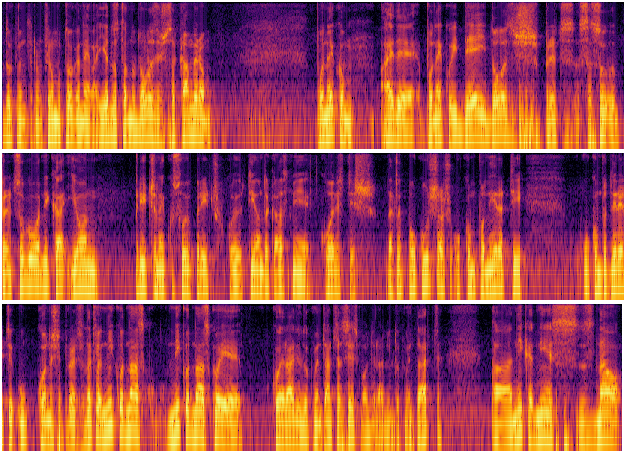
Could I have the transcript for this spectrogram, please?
U dokumentarnom filmu toga nema. Jednostavno dolaziš sa kamerom po nekom, ajde, po nekoj ideji, dolaziš pred, sa, pred sugovornika i on priča neku svoju priču koju ti onda kasnije koristiš. Dakle, pokušaš ukomponirati ukomponirati u konačni proizvod. Dakle, niko od nas, niko od nas koji je, koji je radio dokumentarce, svi smo ovdje radili dokumentarce, a, nikad nije znao,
